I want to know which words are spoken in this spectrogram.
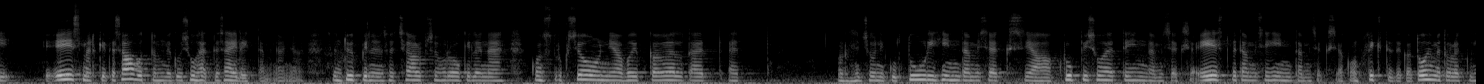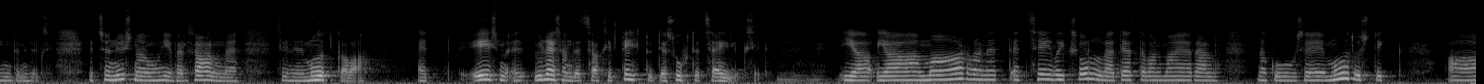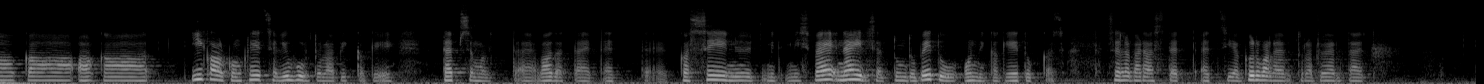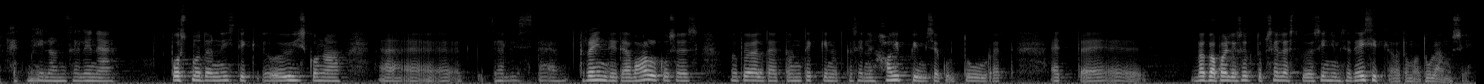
eesmärkide saavutamine kui suhete säilitamine on ju. see on tüüpiline sotsiaalpsühholoogiline konstruktsioon ja võib ka öelda, et, et organisatsiooni kultuuri hindamiseks ja grupisuhete hindamiseks ja eestvedamise hindamiseks ja konfliktidega toimetuleku hindamiseks. et see on üsna universaalne selline mõõtkava, et ees, ülesanded saaksid tehtud ja suhted säiliksid mm. -hmm. ja, ja ma arvan, et, et see võiks olla teataval määral nagu see mõõdustik, aga, aga igal konkreetsel juhul tuleb ikkagi täpsemalt äh, vaadata, et, et kas see nüüd, mis näiliselt tundub edu, on ikkagi edukas. sellepärast, et, et siia kõrvale tuleb öelda, et, et meil on selline postmodernistlik ühiskonna äh, selliste trendide valguses võib öelda, et on tekkinud ka selline haipimise kultuur, et, et väga palju sõltub sellest, kuidas inimesed esitlevad oma tulemusi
